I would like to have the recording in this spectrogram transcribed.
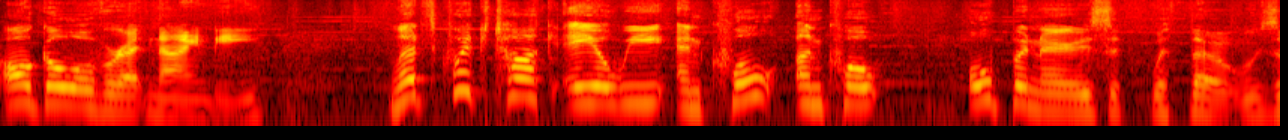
I'll go over at 90. Let's quick talk AoE and quote-unquote openers with those.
